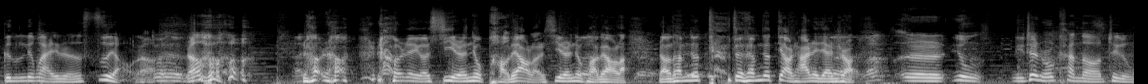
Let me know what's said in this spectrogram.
跟另外一个人撕咬着，然后。然后，然后，然后这个蜥蜴人就跑掉了，蜥蜴人就跑掉了。然后他们就 对他们就调查这件事。呃，用你这时候看到这种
